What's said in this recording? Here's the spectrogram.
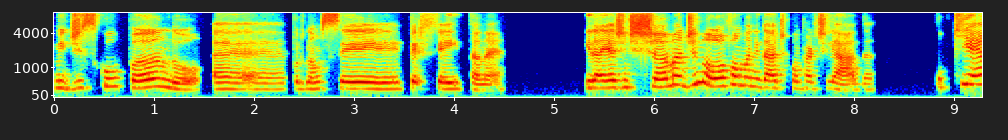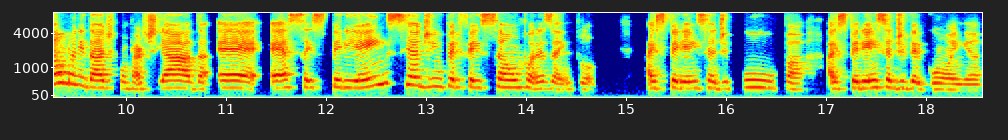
me desculpando é, por não ser perfeita, né? E daí a gente chama de novo a humanidade compartilhada. O que é humanidade compartilhada é essa experiência de imperfeição, por exemplo, a experiência de culpa, a experiência de vergonha,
